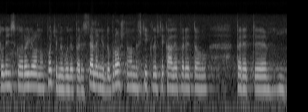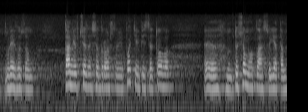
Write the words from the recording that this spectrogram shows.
Долинського району. Потім ми були переселені до Брошного, ми втікли, втікали перед, того, перед е, вивозом. Там я вчилася в Брошнові. Потім після того е, до сьомого класу я там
